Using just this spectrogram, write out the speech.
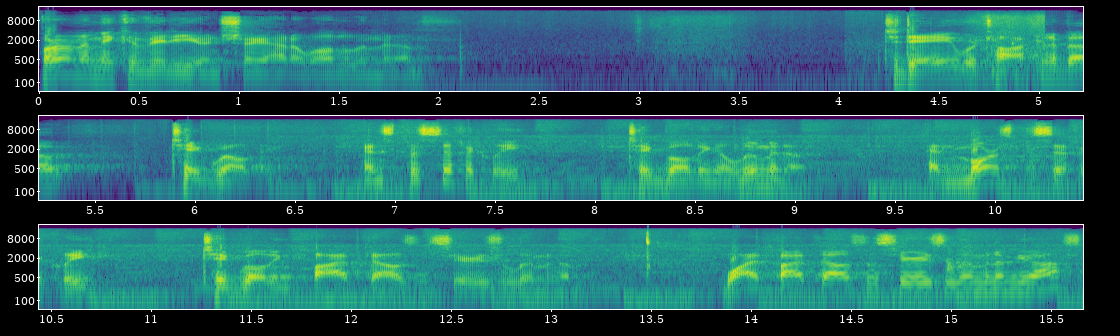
Why don't I make a video and show you how to weld aluminum? Today we're talking about TIG welding, and specifically TIG welding aluminum, and more specifically, TIG welding 5000 series aluminum. Why 5000 series aluminum, you ask?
